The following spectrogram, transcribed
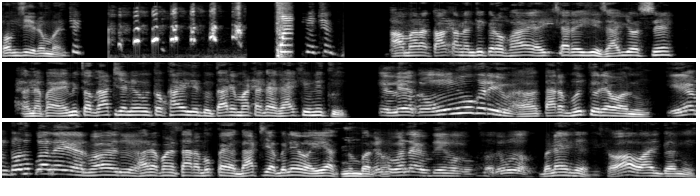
પબજી રમાય. આ મારા કાકાના દીકરો ભાઈ અત્યારે જાગ્યો છે. અને ભાઈ એમ તો ગાંઠિયા ને એવું તો ખાઈ લીધું. તારી માટે કઈ રાખ્યું નથી. લે તો હું શું કર્યું હવે તારે રહેવાનું. એમ થોડુંક બને યાર અરે પણ તારા પપ્પાએ ગાંઠિયા બનાવ્યા એક નંબર બનાવી દેવાનું બનાવી દે. તો આ વાંધો નહીં.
